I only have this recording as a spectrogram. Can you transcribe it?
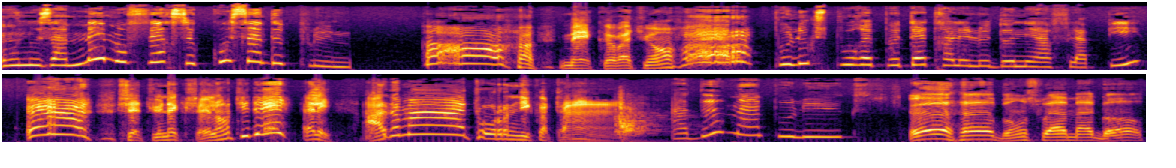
on nous a même offert ce coussin de plumes. Ah, mais que vas-tu en faire Pollux pourrait peut-être aller le donner à Flappy. Ah, C'est une excellente idée. Allez, à demain, tournicotin. À demain, Pollux. Oh, oh, bonsoir, Margot.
